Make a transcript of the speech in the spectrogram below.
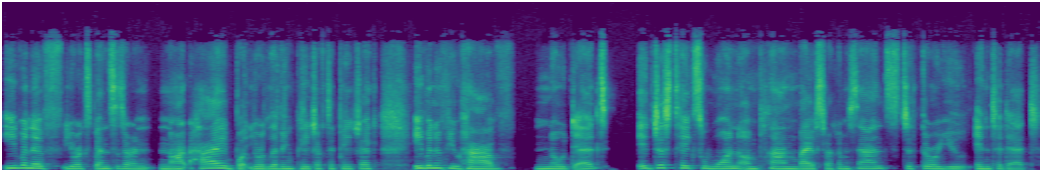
even if your expenses are not high, but you're living paycheck to paycheck, even if you have no debt, it just takes one unplanned life circumstance to throw you into debt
